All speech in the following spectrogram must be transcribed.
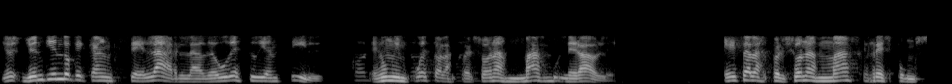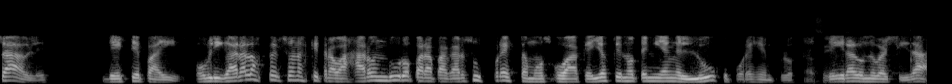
Yo, yo entiendo que cancelar la deuda estudiantil es un impuesto a las personas más vulnerables, es a las personas más responsables de este país. Obligar a las personas que trabajaron duro para pagar sus préstamos o a aquellos que no tenían el lujo, por ejemplo, Así de es. ir a la universidad,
